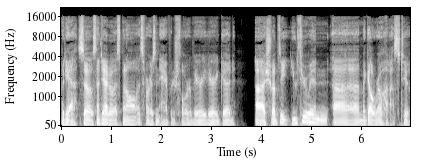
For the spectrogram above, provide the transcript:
but yeah, so Santiago Espinal, as far as an average floor, very, very good. Uh, Shwebsi, you threw in uh, Miguel Rojas too.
